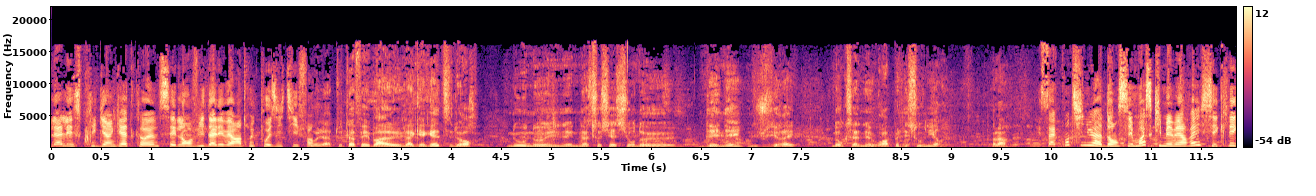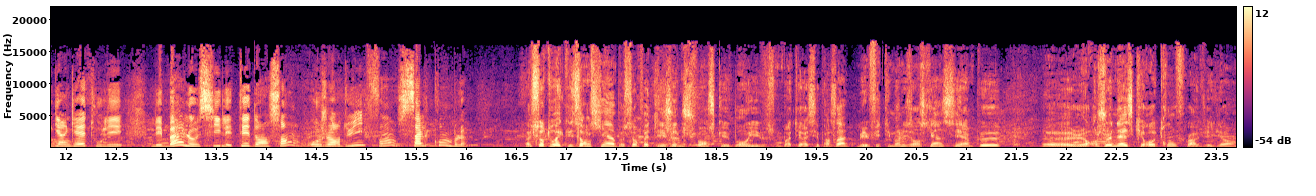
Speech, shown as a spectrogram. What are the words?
Là, l'esprit guinguette, quand même, c'est l'envie d'aller vers un truc positif. hein. Voilà, tout à fait. Bah, la guinguette, c'est d'or. Nous, nous, une, une association de- d'aînés, je dirais. Donc ça nous rappelle des souvenirs. Voilà. Et ça continue à danser. Moi, ce qui m'émerveille, c'est que les guinguettes ou les, les balles aussi, les thés dansants, aujourd'hui, font salle comble. Bah, surtout avec les anciens, parce qu'en fait les jeunes, je pense que bon, ils ne sont pas intéressés par ça, mais effectivement les anciens, c'est un peu euh, leur jeunesse qu'ils retrouvent, quoi, effectivement.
